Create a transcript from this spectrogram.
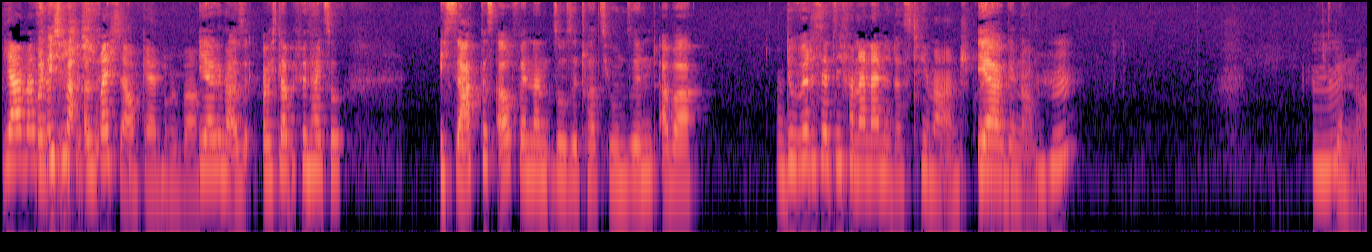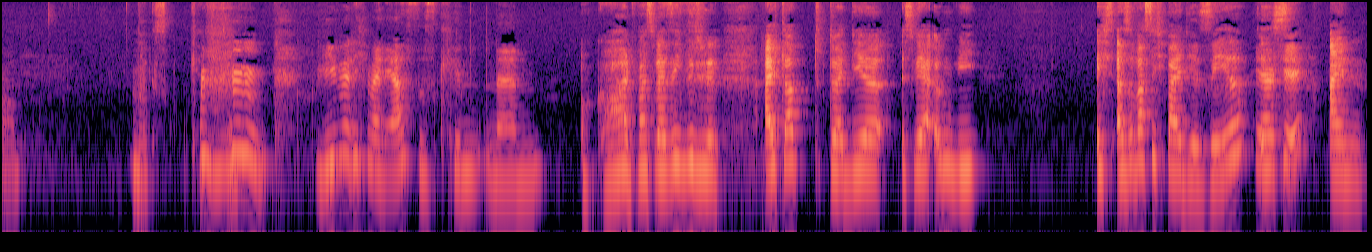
ja, weil Und ich, ich ich, also- spreche da auch gern drüber. Ja, genau. Also, aber ich glaube, ich bin halt so, ich sag das auch, wenn dann so Situationen sind, aber Du würdest jetzt nicht von alleine das Thema ansprechen. ja, genau. Mhm. Mhm. Genau. Next Kästchen. Wie würde ich mein erstes Kind nennen? Oh Gott, was weiß ich, wie du denn. Ich glaube, bei dir, es wäre irgendwie. Ich, also, was ich bei dir sehe, Ja, ist okay. ein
